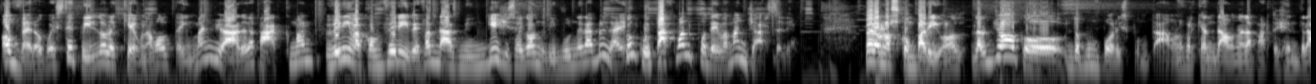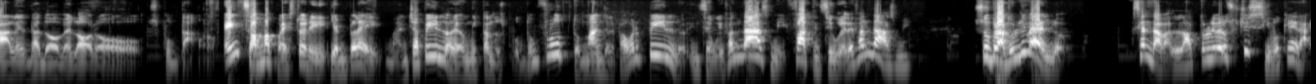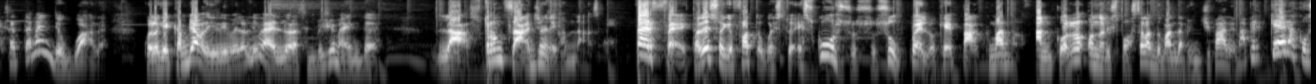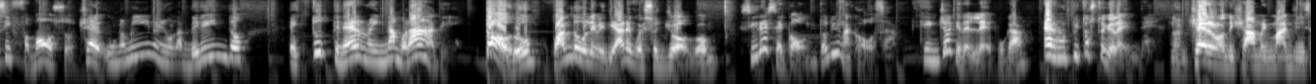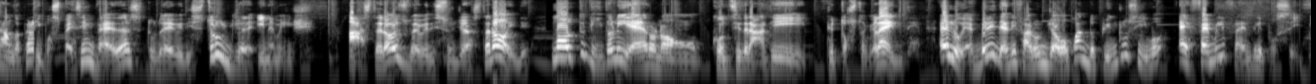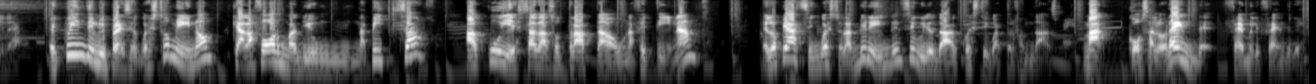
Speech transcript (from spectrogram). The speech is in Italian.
ovvero queste pillole che una volta immangiate da Pac-Man veniva conferito ai fantasmi un 10 secondi di vulnerabilità con cui Pac-Man poteva mangiarseli. Però non scomparivano dal gioco, dopo un po' rispuntavano perché andavano nella parte centrale da dove loro spuntavano. E insomma questo era il gameplay, mangia pillole, ogni tanto spunta un frutto, mangia le power pill, insegui i fantasmi, fatti inseguire dai fantasmi, superato un livello, si andava all'altro livello successivo che era esattamente uguale. Quello che cambiava di livello a livello era semplicemente la stronzaggine dei fantasmi. Perfetto, adesso che ho fatto questo excursus su quello che è Pac-Man, ancora non ho una risposta alla domanda principale. Ma perché era così famoso? Cioè, un omino in un labirinto e tutti ne erano innamorati. Toru, quando voleva ideare questo gioco, si rese conto di una cosa, che i giochi dell'epoca erano piuttosto violenti. Non c'erano, diciamo, immagini sangue, però tipo Space Invaders tu dovevi distruggere i nemici. Asteroids dovevi distruggere asteroidi. Molti titoli erano considerati piuttosto violenti. E lui ebbe l'idea di fare un gioco quanto più inclusivo e family friendly possibile. E quindi lui prese questo omino, che ha la forma di una pizza, a cui è stata sottratta una fettina, e lo piazza in questo labirinto inseguito da questi quattro fantasmi. Ma cosa lo rende family friendly?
